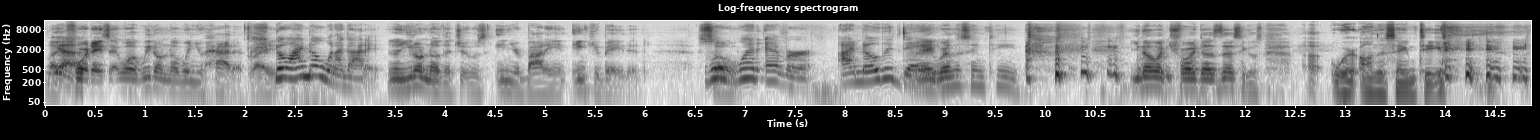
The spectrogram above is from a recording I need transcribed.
like Yeah. four days, well, we don't know when you had it, right? no, I know when I got it. No, you don't know that it was in your body and incubated. So, well, whatever. I know the day. hey, we're on the same team. you know when Troy does this? He goes, uh, "We're on the same team."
